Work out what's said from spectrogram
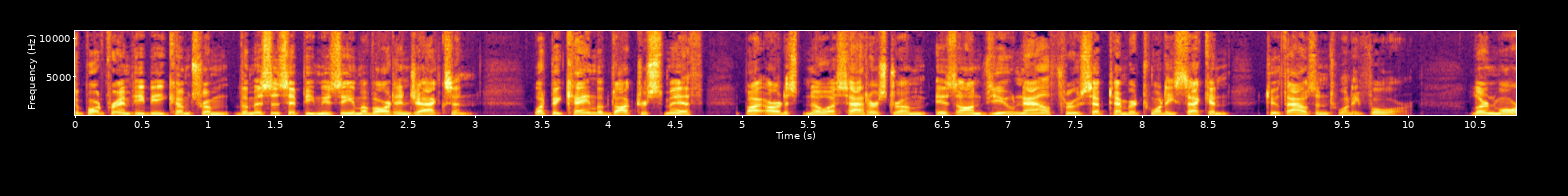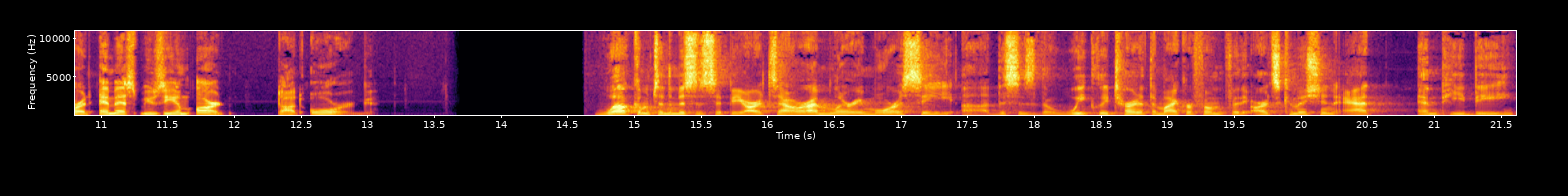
Support for MPB comes from the Mississippi Museum of Art in Jackson. What Became of Dr. Smith by artist Noah Saterstrom is on view now through September 22, 2024. Learn more at msmuseumart.org. Welcome to the Mississippi Arts Hour. I'm Larry Morrissey. Uh, this is the weekly turn at the microphone for the Arts Commission at MPB.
